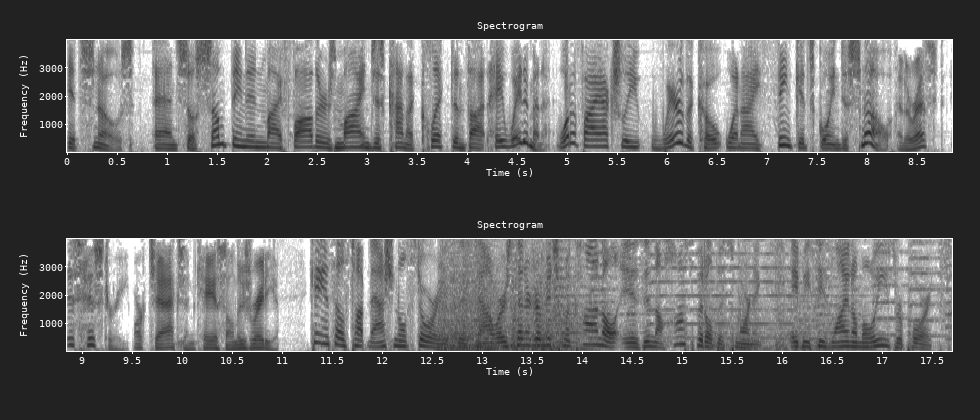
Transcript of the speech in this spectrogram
it snows. And so something in my father's mind just kind of clicked and thought, hey, wait a minute. What if I actually wear the coat when I think it's going to snow? And the rest is history. Mark Jackson, KSL News Radio. KSL's top national stories this hour. Senator Mitch McConnell is in the hospital this morning. ABC's Lionel Moise reports.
